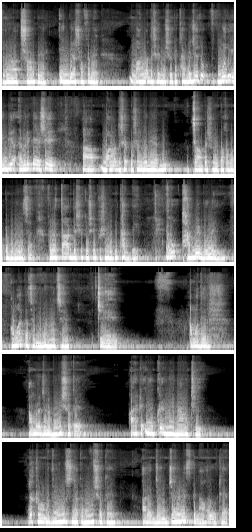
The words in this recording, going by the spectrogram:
ডোনাল্ড ট্রাম্পের ইন্ডিয়া সফরে বাংলাদেশের বিষয়টি থাকবে। যেহেতু মোদী ইন্ডিয়া আমেরিকায় এসে বাংলাদেশের প্রসঙ্গ নিয়ে ট্রাম্পের সঙ্গে কথাবার্তা বলে গেছেন, ফলে তার দেশে তো সেই প্রসঙ্গটি থাকবে। এবং থাকবে বলেই আমার কাছে মনে হয়েছে যে আমাদের, আমরা যেন ভবিষ্যতে আরেকটা ইউক্রেন হয়ে না উঠি ডক্টর মোহাম্মদ ইউনুস যাতে ভবিষ্যতে আরেকজন জেলেনিসকে না হয়ে ওঠেন,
